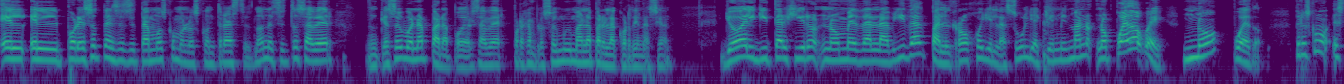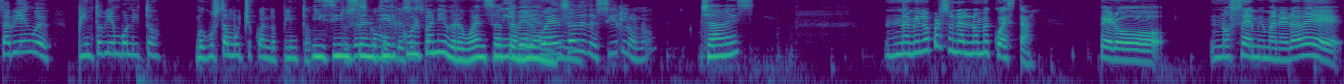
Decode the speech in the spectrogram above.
el, el, por eso necesitamos como los contrastes, ¿no? Necesito saber en qué soy buena para poder saber, por ejemplo, soy muy mala para la coordinación. Yo el Guitar Hero no me da la vida para el rojo y el azul y aquí en mis manos, no puedo, güey, no puedo. Pero es como, está bien, güey, pinto bien bonito. Me gusta mucho cuando pinto. Y sin Entonces, como sentir es- culpa ni vergüenza Ni también. vergüenza de decirlo, ¿no? Chávez, Mm, A mí lo personal no me cuesta, pero no sé, mi manera de,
